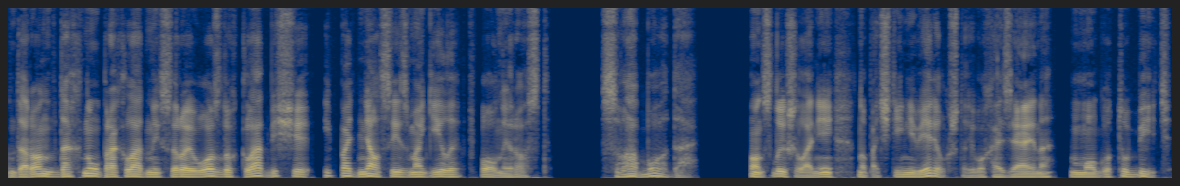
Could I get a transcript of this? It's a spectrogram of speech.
Дарон вдохнул прохладный сырой воздух кладбища и поднялся из могилы в полный рост. Свобода! Он слышал о ней, но почти не верил, что его хозяина могут убить.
